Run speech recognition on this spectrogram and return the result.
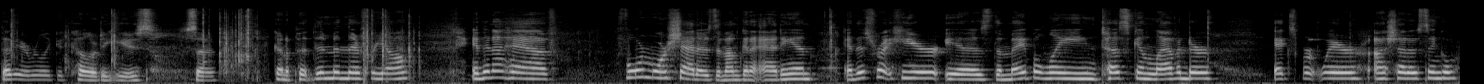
That'd be a really good color to use. So, gonna put them in there for y'all. And then I have four more shadows that I'm gonna add in. And this right here is the Maybelline Tuscan Lavender Expert Wear eyeshadow single.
